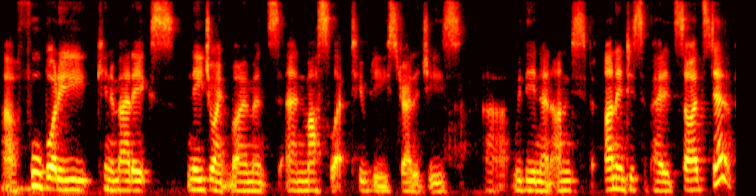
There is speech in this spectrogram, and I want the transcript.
uh, full body kinematics, knee joint moments, and muscle activity strategies uh, within an un- unanticipated sidestep.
